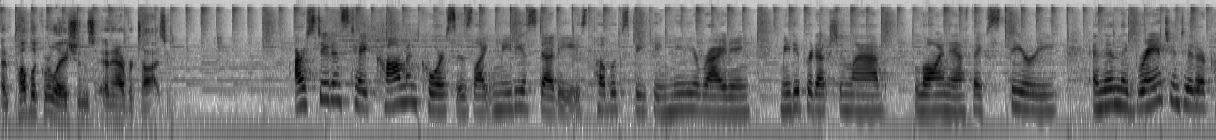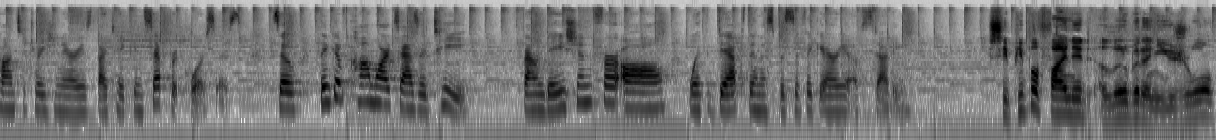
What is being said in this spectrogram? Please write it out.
and public relations and advertising. Our students take common courses like media studies, public speaking, media writing, media production lab, law and ethics, theory, and then they branch into their concentration areas by taking separate courses. So think of ComArts as a T, foundation for all with depth in a specific area of study. See, people find it a little bit unusual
